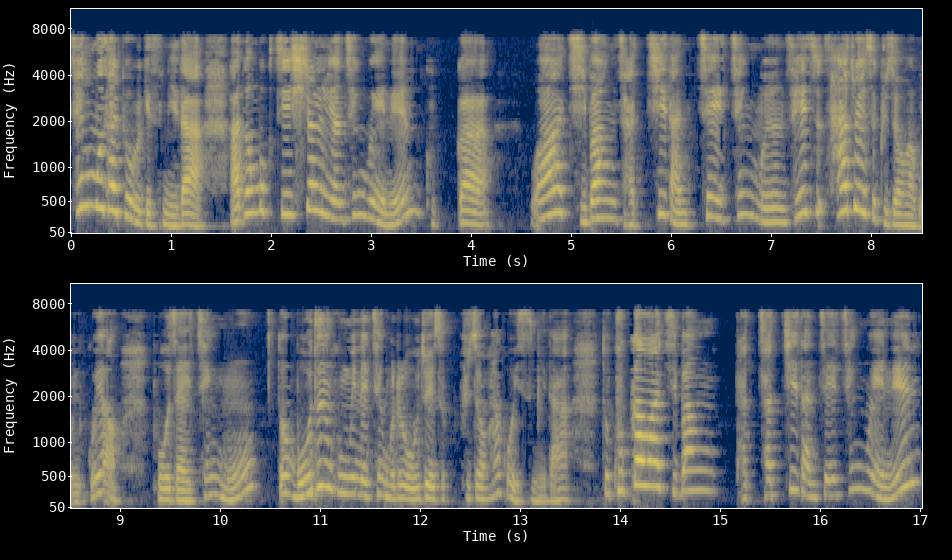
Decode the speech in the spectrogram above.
책무 살펴보겠습니다. 아동복지 실현을 위한 책무에는 국가, 와 지방자치단체의 책무는 4조에서 규정하고 있고요. 보호자의 책무, 또 모든 국민의 책무를 5조에서 규정하고 있습니다. 또 국가와 지방 자치단체의 책무에는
